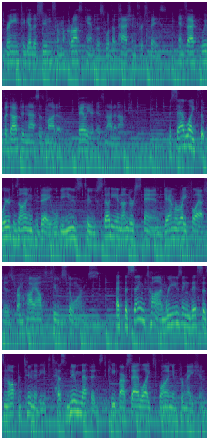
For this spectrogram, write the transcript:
bringing together students from across campus with a passion for space. In fact, we've adopted NASA's motto, failure is not an option. The satellites that we're designing today will be used to study and understand gamma ray flashes from high altitude storms. At the same time, we're using this as an opportunity to test new methods to keep our satellites flying information.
